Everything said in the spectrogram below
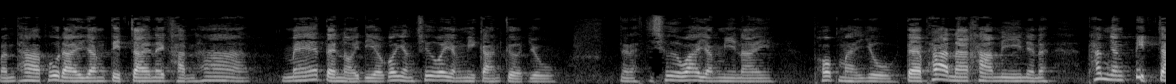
บรรทาผู้ใดยังติดใจในขันห้าแม้แต่หน่อยเดียวก็ยังเชื่อว่ายังมีการเกิดอยู่เนี่ยนะเชื่อว่ายังมีในพบใหม่อยู่ แต่พระนาคามีเนี่ยนะท่านยังติดใจ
